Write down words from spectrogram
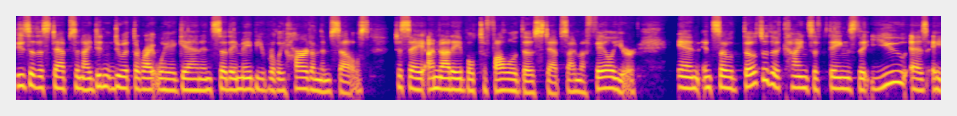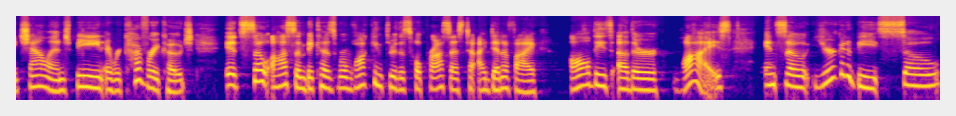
these are the steps and I didn't do it the right way again. And so they may be really hard on themselves to say, I'm not able to follow those steps. I'm a failure and and so those are the kinds of things that you as a challenge being a recovery coach it's so awesome because we're walking through this whole process to identify all these other whys and so you're going to be so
